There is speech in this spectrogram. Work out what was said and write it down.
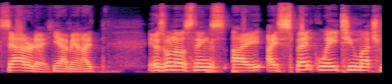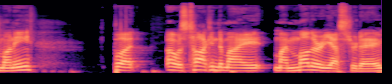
Saturday. Yeah, man. I it was one of those things I I spent way too much money, but I was talking to my my mother yesterday.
